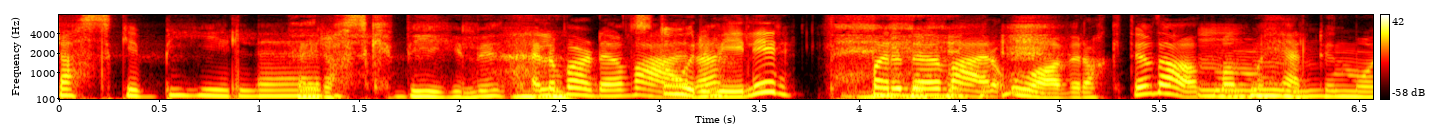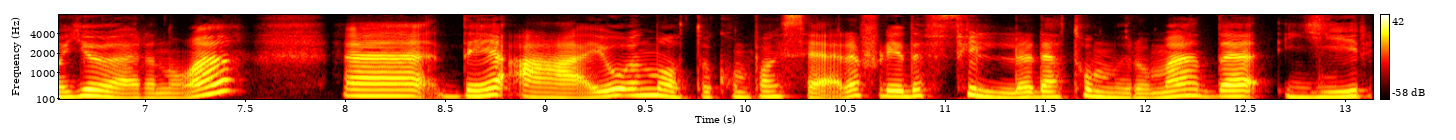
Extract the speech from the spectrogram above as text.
Raske biler. raske biler, eller bare det å være Store biler. bare det å være overaktiv, da, at man Mhm. hele tiden må gjøre noe, det er jo en måte å kompensere, fordi det fyller det tomrommet, det gir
